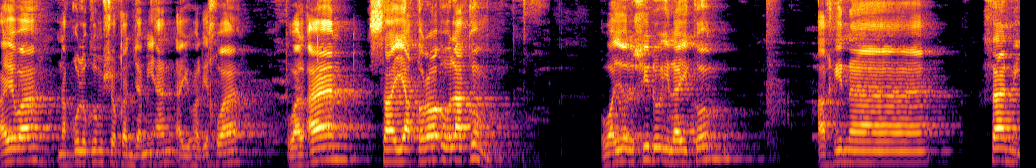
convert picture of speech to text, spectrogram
Aywa naqulukum syukran jami'an ayuhal ikhwah wal an sayaqra'u lakum wa yurshidu ilaikum akhina sani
